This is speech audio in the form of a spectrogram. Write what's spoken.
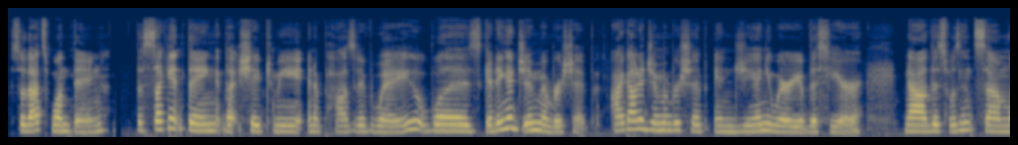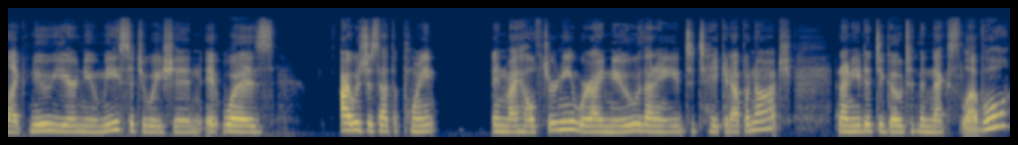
So that's one thing. The second thing that shaped me in a positive way was getting a gym membership. I got a gym membership in January of this year. Now, this wasn't some like new year, new me situation. It was, I was just at the point in my health journey where I knew that I needed to take it up a notch and I needed to go to the next level.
